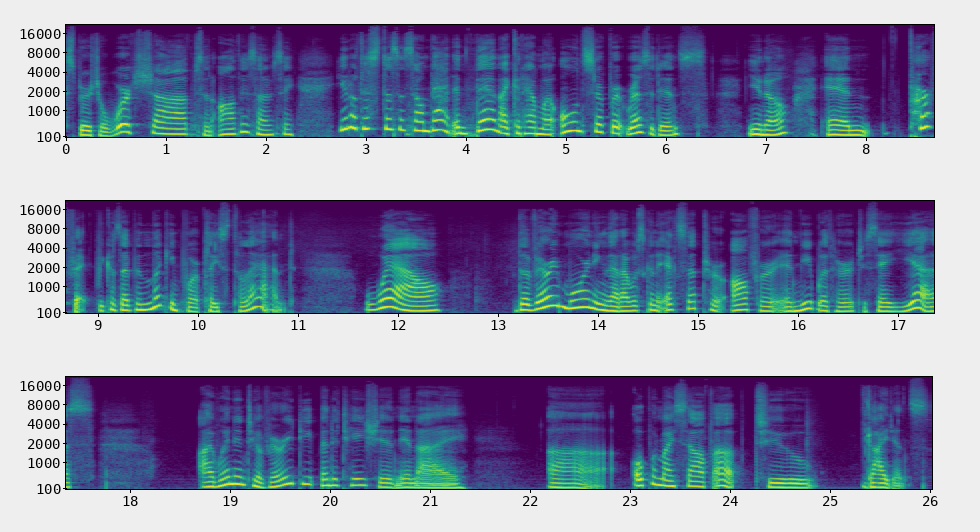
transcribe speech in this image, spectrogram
spiritual workshops and all this. And I'm saying, you know, this doesn't sound bad. And then I could have my own separate residence, you know, and perfect because I've been looking for a place to land. Well, the very morning that I was going to accept her offer and meet with her to say yes, I went into a very deep meditation and I uh, opened myself up to guidance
